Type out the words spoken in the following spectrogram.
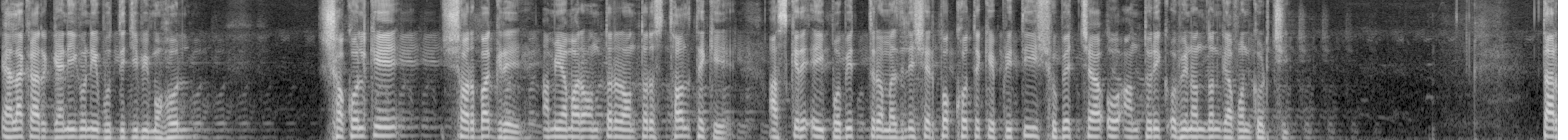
এলাকার জ্ঞানীগুণী বুদ্ধিজীবী মহল সকলকে সর্বাগ্রে আমি আমার অন্তরের অন্তরস্থল থেকে আজকের এই পবিত্র মজলিসের পক্ষ থেকে প্রীতি, শুভেচ্ছা ও আন্তরিক অভিনন্দন জ্ঞাপন করছি। তার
